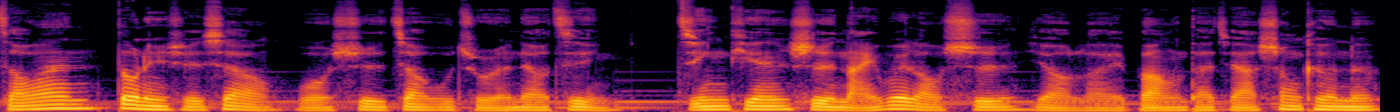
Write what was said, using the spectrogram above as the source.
早安，豆林学校，我是教务主任廖静。今天是哪一位老师要来帮大家上课呢？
